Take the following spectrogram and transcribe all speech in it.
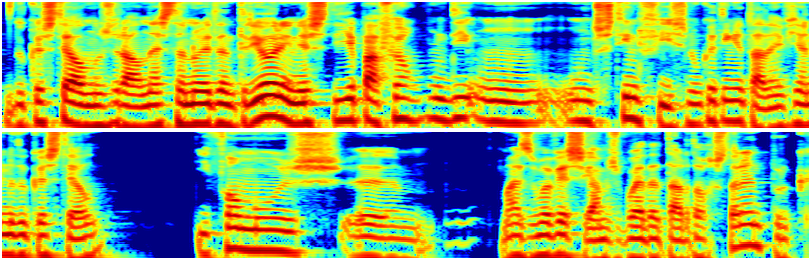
do Castelo, no geral, nesta noite anterior e neste dia, pá, foi um, um, um destino fixe. Nunca tinha estado em Viana do Castelo e fomos, uh, mais uma vez, chegámos boa da tarde ao restaurante porque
